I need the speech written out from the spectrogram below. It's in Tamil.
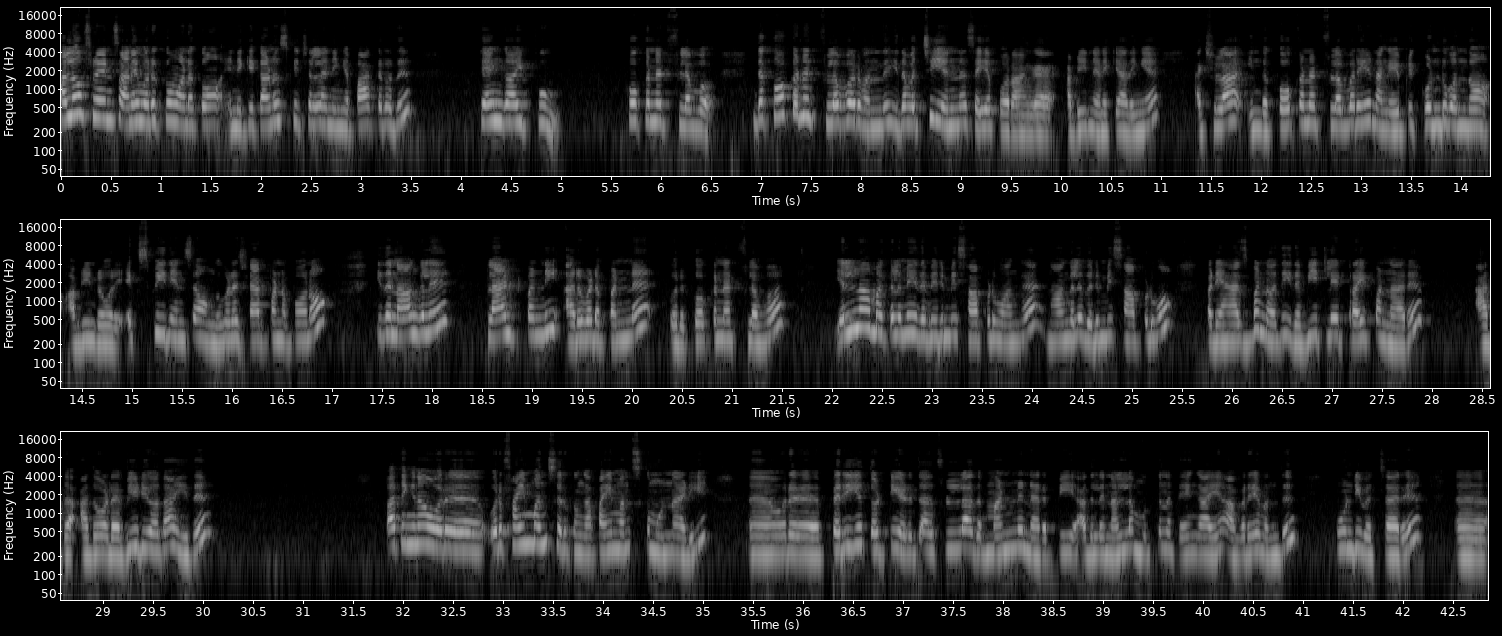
ஹலோ ஃப்ரெண்ட்ஸ் அனைவருக்கும் வணக்கம். இன்றைக்கி கனுஸ் கிச்சனில் நீங்கள் பார்க்குறது தேங்காய் பூ கோகோனட் ஃப்ளவர் இந்த கோகோனட் ஃப்ளவர் வந்து இதை வச்சு என்ன செய்ய போகிறாங்க அப்படின்னு நினைக்காதீங்க. ஆக்சுவலாக இந்த கோகோனட் ஃப்ளவரையே நாங்கள் எப்படி கொண்டு வந்தோம் அப்படின்ற ஒரு எக்ஸ்பீரியன்ஸை அவங்க கூட ஷேர் பண்ண போகிறோம் இதை நாங்களே பிளான்ட் பண்ணி அறுவடை பண்ண ஒரு கோகோனட் ஃப்ளவர் எல்லா மக்களுமே இதை விரும்பி சாப்பிடுவாங்க. நாங்களும் விரும்பி சாப்பிடுவோம். பட் என் ஹஸ்பண்ட் வந்து இதை வீட்டிலே ட்ரை பண்ணார். அது அதோட வீடியோ தான் இது. பார்த்தீங்கன்னா ஒரு ஒரு ஃபைவ் மந்த்ஸ் இருக்குங்க. ஃபைவ் மந்த்ஸ்க்கு முன்னாடி ஒரு பெரிய தொட்டி எடுத்து அது ஃபுல்லாக அதை மண் நிரப்பி அதில் நல்ல முத்தின தேங்காயை அவரே வந்து ஊண்டி வச்சார்.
